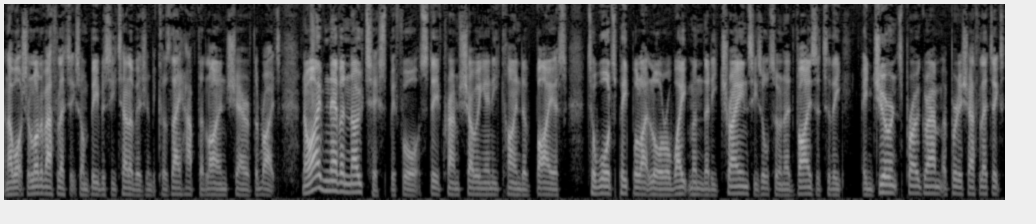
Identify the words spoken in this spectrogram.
and I watch a lot of athletics on BBC television because they have the lion's share of the rights. Now, I've never noticed before Steve Cram showing any kind of bias towards people like Laura Weightman that he trains. He's also an advisor to the endurance program of British athletics.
